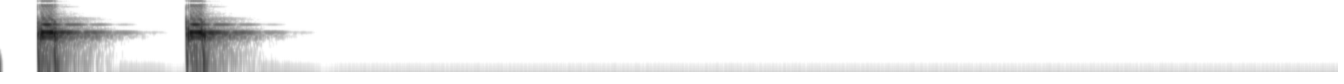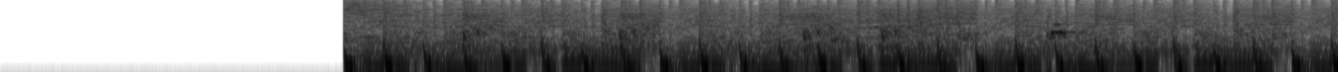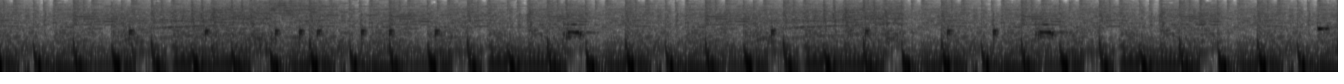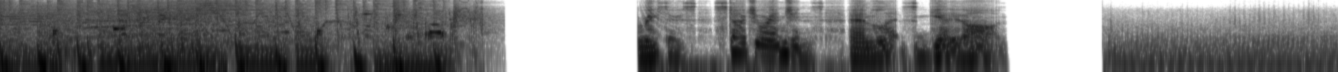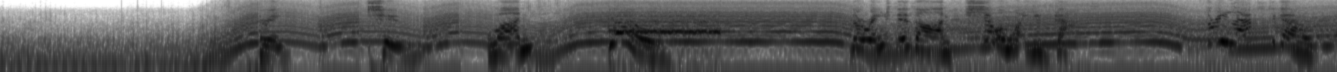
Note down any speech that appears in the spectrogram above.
Racers, start your engines, and let's get it on. Three, two, one, go! The race is on. Show 'em what you've got. Three laps to go.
